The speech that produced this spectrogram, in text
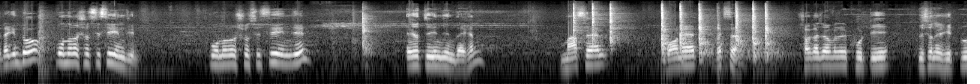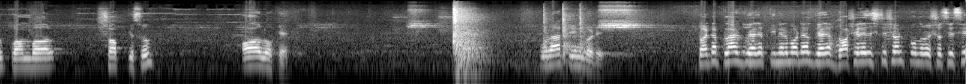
এটা কিন্তু পনেরোশো সিসি ইঞ্জিন। পনেরোশো সিসি ইঞ্জিন। এই হচ্ছে ইঞ্জিন, দেখেন। মাসেল বনেট, দেখছেন? সকাজবেলের খুঁটি, পিছনের হিটপ্রুফ কম্বল সব কিছু অল ওকে পুরা তিন বডি। টয়টা প্লাস দুই হাজার তিনের মডেল দুই হাজার দশের রেজিস্ট্রেশন পনেরোশো CC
